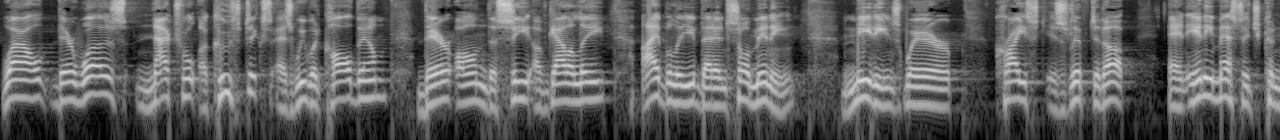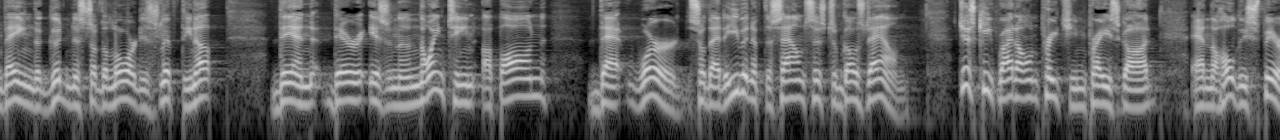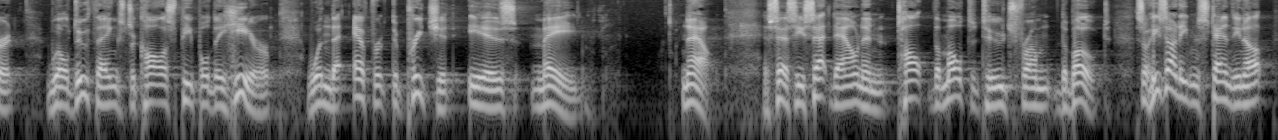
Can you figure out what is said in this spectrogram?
while there was natural acoustics, as we would call them, there on the Sea of Galilee, I believe that in so many meetings where Christ is lifted up and any message conveying the goodness of the Lord is lifting up, then there is an anointing upon that word so that even if the sound system goes down, just keep right on preaching, praise God, and the Holy Spirit will do things to cause people to hear when the effort to preach it is made. Now, it says he sat down and taught the multitudes from the boat. So he's not even standing up.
